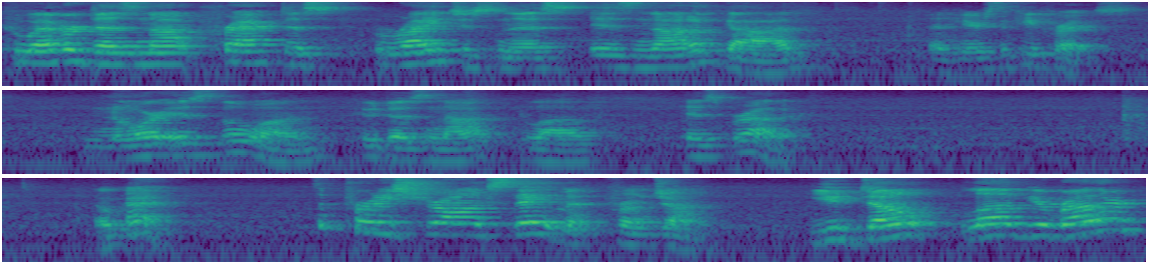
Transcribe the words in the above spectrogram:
Whoever does not practice righteousness is not of God. And here's the key phrase nor is the one who does not love his brother. Okay. It's a pretty strong statement from John. You don't love your brother?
